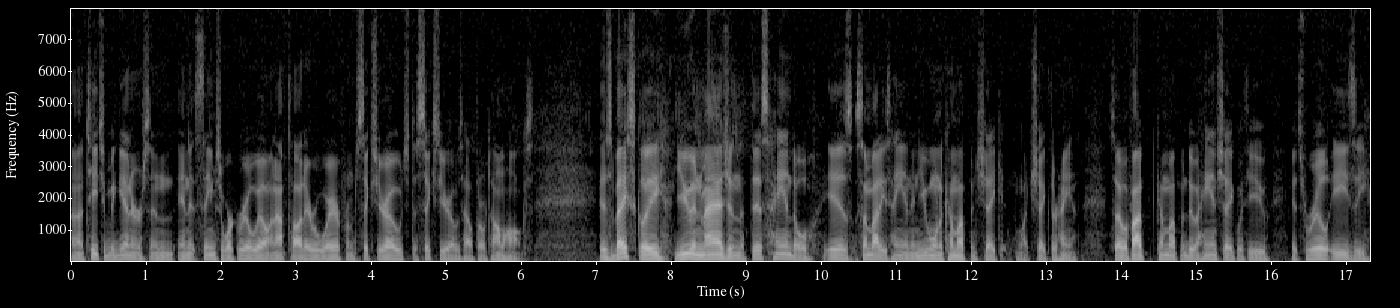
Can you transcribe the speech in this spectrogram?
uh, teaching beginners, and, and it seems to work real well, and I've taught everywhere from six-year-olds to six-year-olds how to throw tomahawks, is basically you imagine that this handle is somebody's hand and you want to come up and shake it, like shake their hand. So if I come up and do a handshake with you, it's real easy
